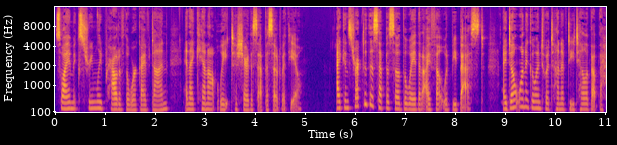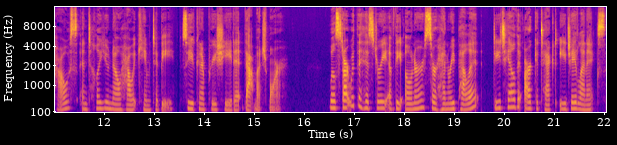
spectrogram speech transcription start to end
so I am extremely proud of the work I've done, and I cannot wait to share this episode with you. I constructed this episode the way that I felt would be best. I don't want to go into a ton of detail about the house until you know how it came to be, so you can appreciate it that much more. We'll start with the history of the owner, Sir Henry Pellatt, detail the architect, E.J. Lennox,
